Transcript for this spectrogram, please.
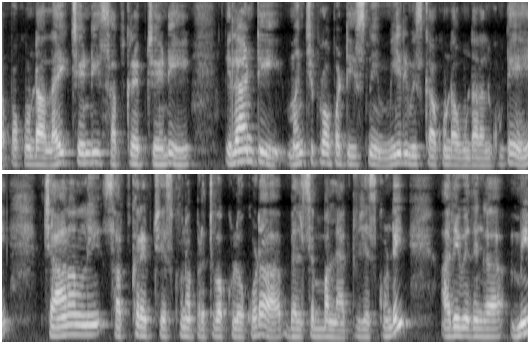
తప్పకుండా లైక్ చేయండి సబ్స్క్రైబ్ చేయండి. ఇలాంటి మంచి ప్రాపర్టీస్ని మీరు మిస్ కాకుండా ఉండాలనుకుంటే ఛానల్ని సబ్స్క్రైబ్ చేసుకున్న ప్రతి ఒక్కరు కూడా బెల్ సింబల్ని యాక్టివ్ చేసుకోండి. అదేవిధంగా మీ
